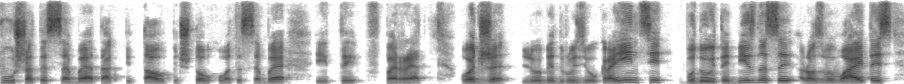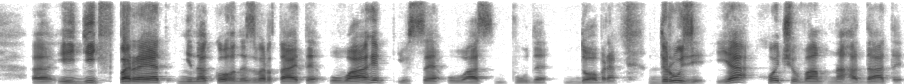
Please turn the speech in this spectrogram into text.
пушати себе, так підтав, підштовхувати себе і йти вперед. Отже, любі друзі, українці, будуйте бізнеси, розвивайтесь. Е, Йдіть вперед, ні на кого не звертайте уваги, і все у вас буде добре. Друзі, я хочу вам нагадати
